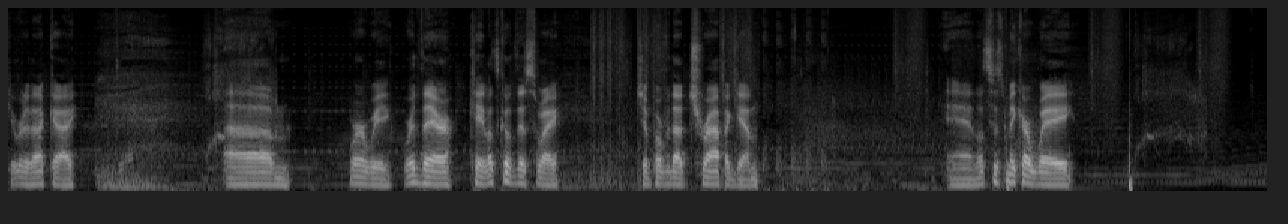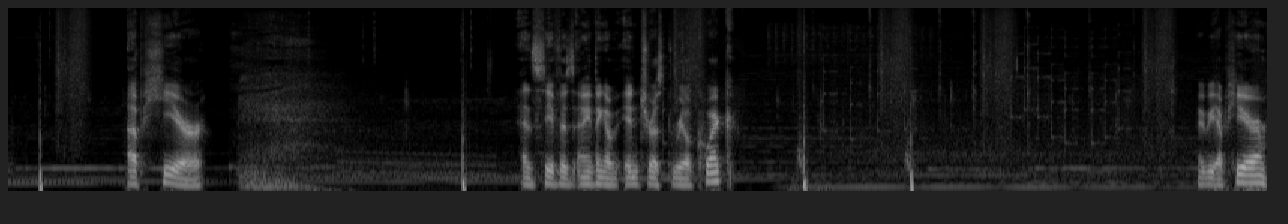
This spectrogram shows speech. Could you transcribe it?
Get rid of that guy. Um, where are we? We're there. Okay, let's go this way. Jump over that trap again. And let's just make our way up here. And see if there's anything of interest real quick. Maybe up here.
